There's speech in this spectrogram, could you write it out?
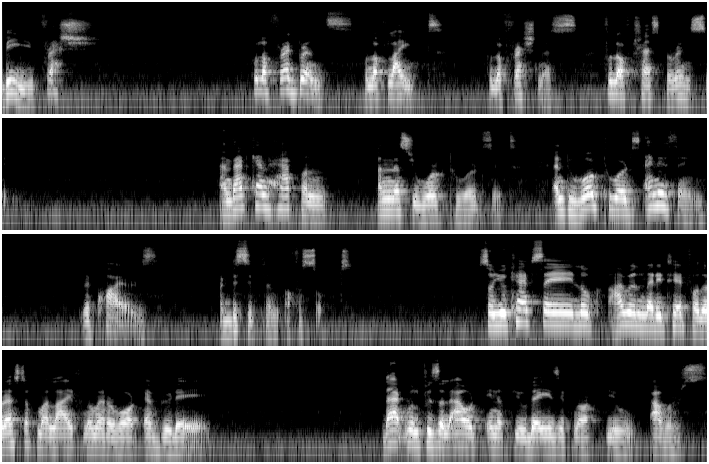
be fresh, full of fragrance, full of light, full of freshness, full of transparency. And that can happen unless you work towards it. And to work towards anything requires a discipline of a sort. So you can't say, look, I will meditate for the rest of my life no matter what every day. That will fizzle out in a few days, if not few hours.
